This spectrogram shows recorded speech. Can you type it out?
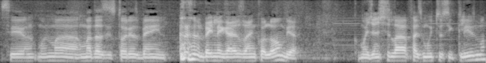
Sim, uma, uma das histórias bem, bem legais lá em Colômbia, como a gente lá faz muito ciclismo,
